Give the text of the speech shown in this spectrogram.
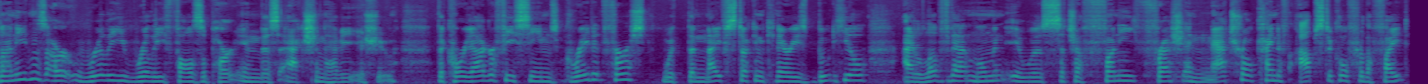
Von Eeden's art really, really falls apart in this action heavy issue. The choreography seems great at first, with the knife stuck in Canary's boot heel. I loved that moment. It was such a funny, fresh, and natural kind of obstacle for the fight.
